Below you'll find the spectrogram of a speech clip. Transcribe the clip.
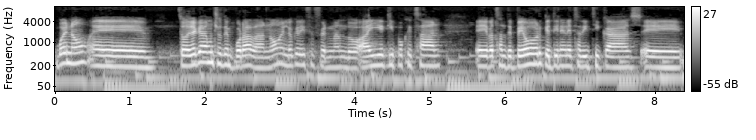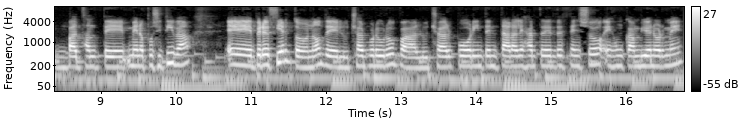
Bueno, eh, todavía queda mucha temporada, ¿no? Es lo que dice Fernando. Hay equipos que están eh, bastante peor, que tienen estadísticas eh, bastante menos positivas. pero es cierto, ¿no? De luchar por Europa, luchar por intentar alejarte del descenso es un cambio enorme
